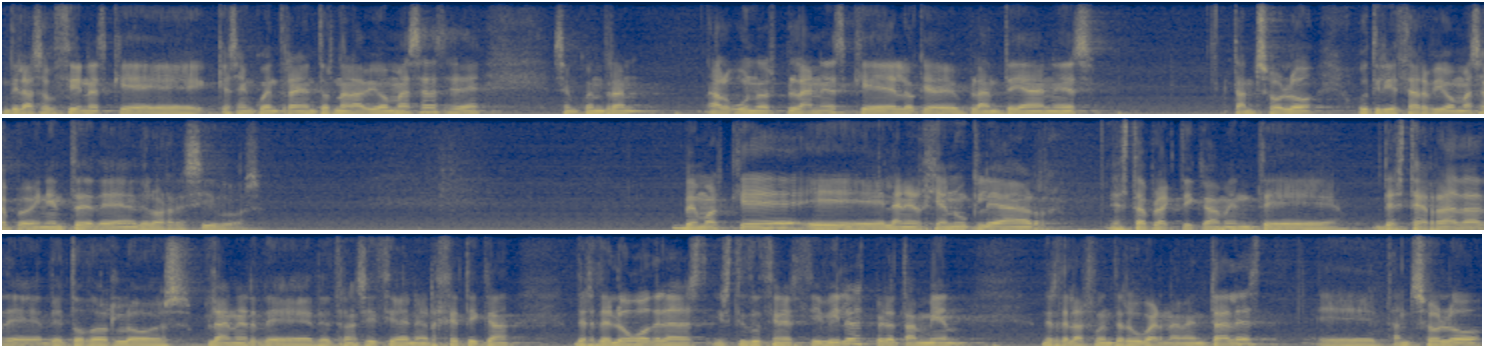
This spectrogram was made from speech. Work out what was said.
las opciones que, se encuentran en torno a la biomasa se, encuentran algunos planes que lo que plantean es tan solo utilizar biomasa proveniente de los residuos. Vemos que eh, la energía nuclear está prácticamente desterrada de, todos los planes de, transición energética, desde luego de las instituciones civiles, pero también desde las fuentes gubernamentales, eh, tan solo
